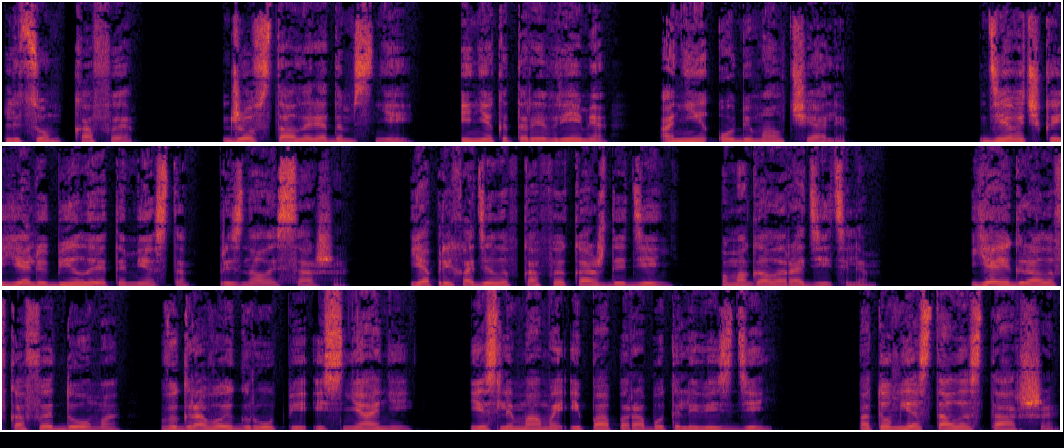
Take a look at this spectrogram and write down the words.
лицом к кафе. Джо встала рядом с ней, и некоторое время они обе молчали. «Девочкой я любила это место», — призналась Саша. «Я приходила в кафе каждый день, помогала родителям. Я играла в кафе дома, в игровой группе и с няней, если мама и папа работали весь день. Потом я стала старше,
